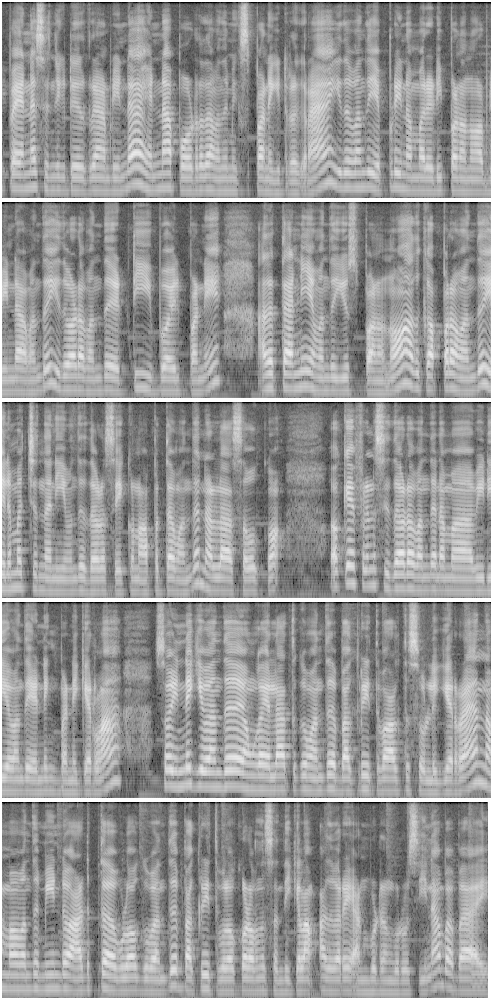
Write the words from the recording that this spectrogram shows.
இப்போ என்ன செஞ்சுக்கிட்டு இருக்கிறேன் அப்படின்னா என்ன பவுடர் தான் வந்து மிக்ஸ் பண்ணிக்கிட்டு இருக்கிறேன். இது வந்து எப்படி நம்ம ரெடி பண்ணணும் அப்படின்னா வந்து இதோட வந்து டீ பாயில் பண்ணி அதை தண்ணியை வந்து யூஸ் பண்ணணும். அதுக்கப்புறம் வந்து எலுமிச்சம் தண்ணியை வந்து இதோட சேர்க்கணும். அப்போ தான் வந்து நல்லா சவுக்கும். ஓகே ஃப்ரெண்ட்ஸ் இதோட வந்து நம்ம வீடியோ வந்து எண்டிங் பண்ணிக்கிறலாம். ஸோ இன்றைக்கி வந்து உங்கள் எல்லாத்துக்கும் வந்து பக்ரீத் வாழ்த்து சொல்லிக்கிறேன். நம்ம வந்து மீண்டும் அடுத்த vlog வந்து பக்ரீத் உலோக்கோட வந்து சந்திக்கலாம். அதுவரை அன்புடன் குரு சீனா. பாய்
